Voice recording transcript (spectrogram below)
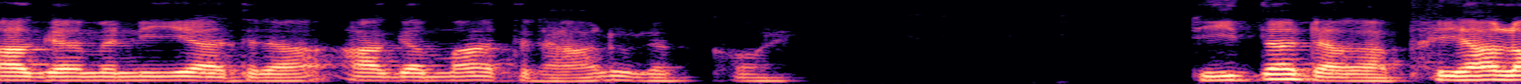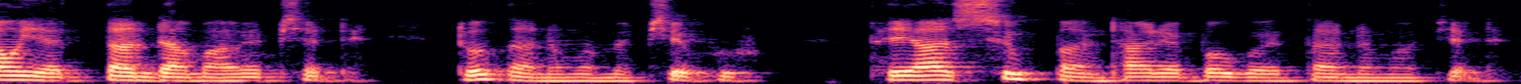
အာဂမနိယတရားအာဂမတရားလို့လည်းခေါ်တယ်ဒီတတ္တာကဖះလောင်းရဲ့တန်တမှာပဲဖြစ်တယ်ဒုတန်တမှာမဖြစ်ဘူးဖះစုပန်ထားတဲ့ပုဂ္ဂိုလ်တန်တမှာဖြစ်တယ်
